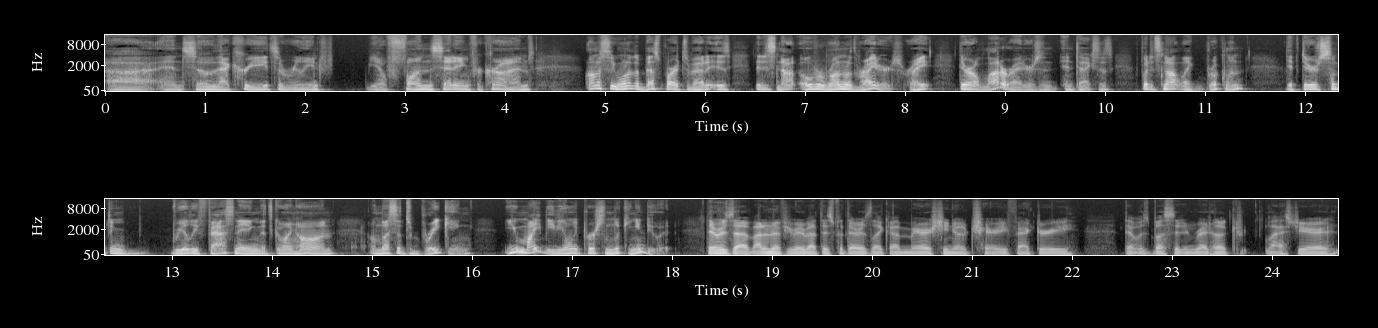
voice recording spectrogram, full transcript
uh, and so that creates a really you know fun setting for crimes. Honestly, one of the best parts about it is that it's not overrun with writers. Right, there are a lot of writers in, in Texas, but it's not like Brooklyn. If there's something really fascinating that's going on, unless it's breaking, you might be the only person looking into it. There was um, I don't know if you read about this, but there was like a maraschino cherry factory that was busted in Red Hook last year.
